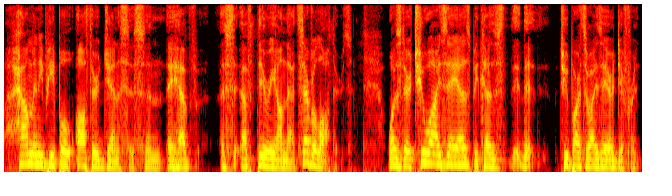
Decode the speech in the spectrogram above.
How many people authored Genesis? And they have a, a theory on that, several authors. Was there two Isaiahs? Because the, the two parts of Isaiah are different.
